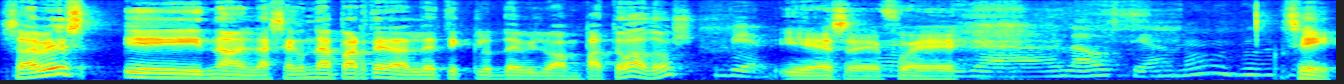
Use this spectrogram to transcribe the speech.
¿Sabes? Y no, en la segunda parte el Athletic Club de Bilbao empató a dos. Bien. Y ese fue. Ya la hostia, ¿no? Sí.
